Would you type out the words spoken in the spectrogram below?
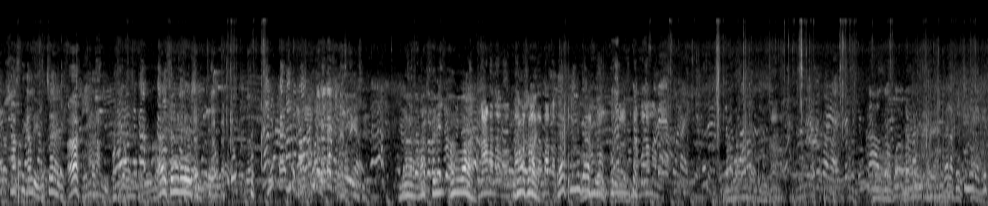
একদিন জামা কাপড় ইয়ে গুরেন্দা নিয়ে আইছিল একদিন যে রান্না করছিলাম তার সাথে টেস্ট অনেক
